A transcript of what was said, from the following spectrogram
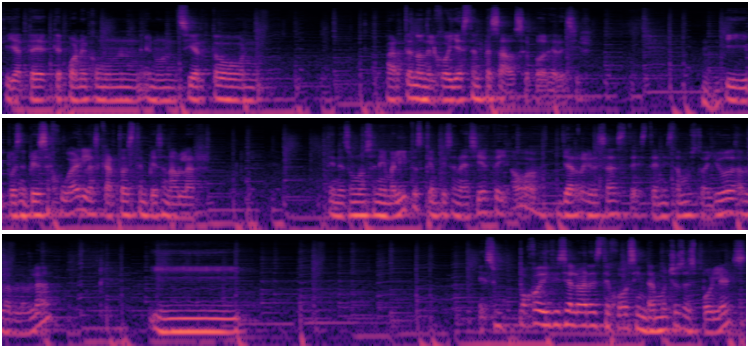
que ya te, te pone como un- en un cierto parte en donde el juego ya está empezado, se podría decir. Y pues empiezas a jugar y las cartas te empiezan a hablar. Tienes unos animalitos que empiezan a decirte, oh, ya regresaste, este, necesitamos tu ayuda, bla, bla, bla. Y es un poco difícil hablar de este juego sin dar muchos spoilers,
